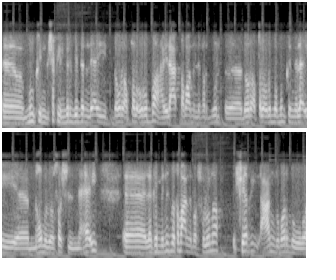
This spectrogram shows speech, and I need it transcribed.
آه ممكن بشكل كبير جدا نلاقي في دوري أبطال أوروبا. هيلاعب طبعا ليفربول في دوري أبطال أوروبا. ممكن نلاقي آه إن هو ما بيوصلش للنهائي. آه لكن بالنسبة طبعا لبرشلونة تشافي عنده برضو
